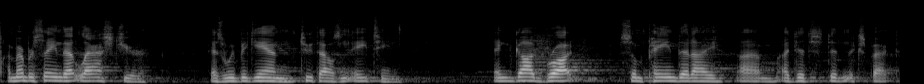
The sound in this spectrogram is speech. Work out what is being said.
I remember saying that last year as we began 2018. And God brought some pain that I, um, I just didn't expect.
